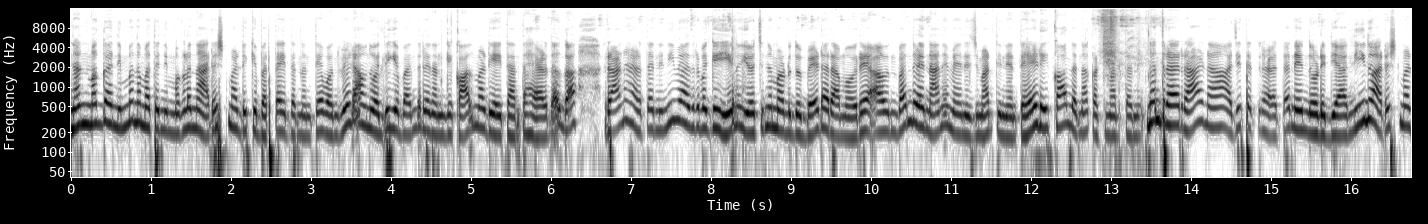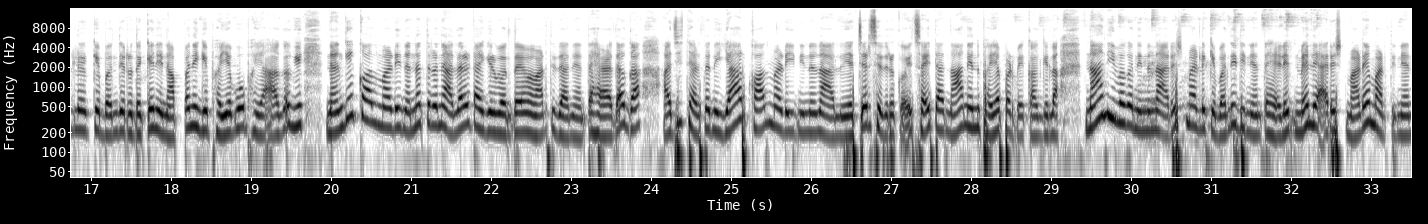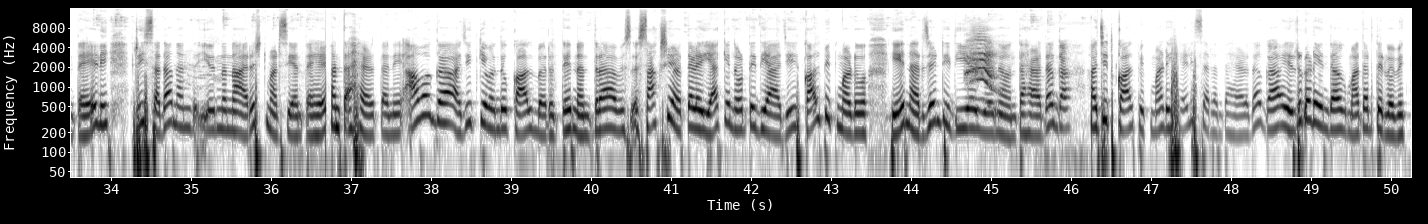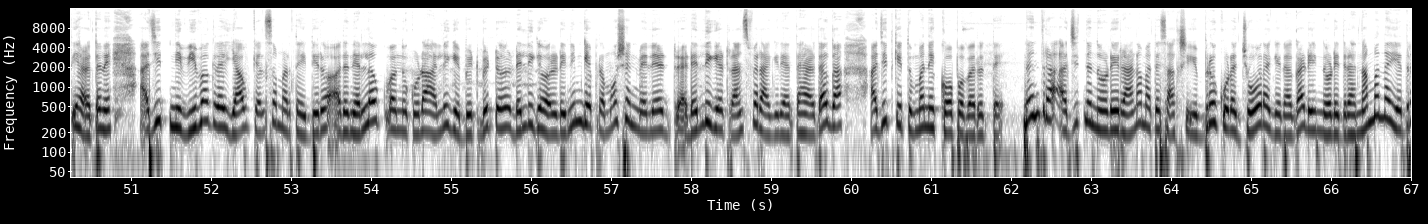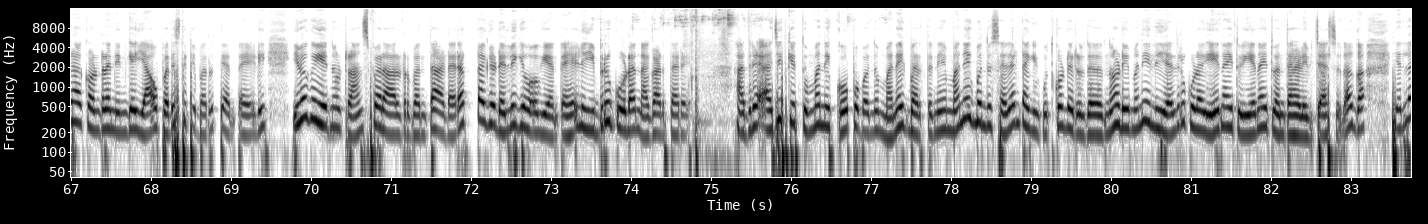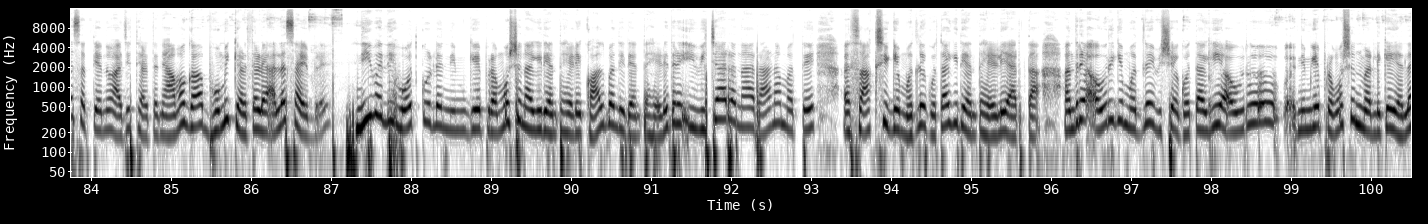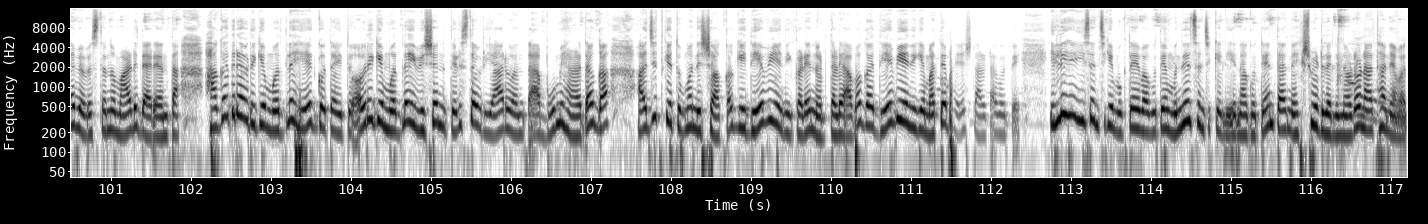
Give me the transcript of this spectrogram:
ನನ್ನ ಮಗ ನಿಮ್ಮನ್ನ ಮತ್ತು ನಿಮ್ಮ ಮಗಳನ್ನ ಅರೆಸ್ಟ್ ಮಾಡಲಿಕ್ಕೆ ಬರ್ತಾ ಇದ್ದಾನಂತೆ. ಒಂದು ವೇಳೆ ಅವನು ಅಲ್ಲಿಗೆ ಬಂದರೆ ನನಗೆ ಕಾಲ್ ಮಾಡಿ ಆಯ್ತಾ? ಅಂತ ಹೇಳಿದಾಗ ರಾಣ ಹೇಳ್ತಾನೆ ನೀವೇ ಅದ್ರ ಬಗ್ಗೆ ಏನು ಯೋಚನೆ ಮಾಡೋದು ಬೇಡ ರಾಮ್ ಅವರೇ. ಅವ್ನು ಬಂದರೆ ನಾನೇ ಮ್ಯಾನೇಜ್ ಮಾಡ್ತೀನಿ ಅಂತ ಹೇಳಿ ಕಾಲನ್ನು ಕಟ್ ಮಾಡ್ತಾನೆ. ನಂತರ ರಾಣ ಅಜಿತ್ ಹತ್ರ ಹೇಳ್ತಾನೆ, ನೋಡಿದ್ಯಾ, ನೀನು ಅರೆಸ್ಟ್ ಮಾಡಲಿಕ್ಕೆ ಬಂದಿರೋದಕ್ಕೆ ನಿನ್ನ ಅಪ್ಪನಿಗೆ ಭಯವೋ ಭಯ. ಹಾಗಾಗಿ ನನಗೆ ಕಾಲ್ ಮಾಡಿ ನನ್ನ ಹತ್ರನೇ ಅಲರ್ಟ್ ಆಗಿರುವಂತೆ ಮಾಡ್ತಿದ್ದಾನೆ ಅಂತ ಹೇಳಿದಾಗ ಅಜಿತ್ ಹೇಳ್ತಾನೆ, ಯಾರು ಕಾಲ್ ಮಾಡಿ ನಿನ್ನನ್ನು ಅಲ್ಲಿ ಎಚ್ಚರಿಸಿದ್ರು ಸಹಿತ ನಾನೇನು ಭಯ ಪಡಬೇಕಾಗಿಲ್ಲ. ನಾನು ಇವಾಗ ನಿನ್ನನ್ನು ಅರೆಸ್ಟ್ ಮಾಡಲಿಕ್ಕೆ ಬಂದಿದ್ದೀನಿ ಅಂತ ಹೇಳಿದ ಮೇಲೆ ಅರೆಸ್ಟ್ ಮಾಡೇ ಮಾಡ್ತೀನಿ ಅಂತ ಹೇಳಿ, ರೀ ಸದಾ ನನ್ನ ನನ್ನ ಅರೆಸ್ಟ್ ಮಾಡಿಸಿ ಅಂತ ಹೇಳಿ ಅಂತ ಹೇಳ್ತಾನೆ. ಆವಾಗ ಅಜಿತ್ಗೆ ಒಂದು ಕಾಲ್ ಬರುತ್ತೆ. ನಂತರ ಸಾಕ್ಷಿ ಹೇಳ್ತಾಳೆ ಯಾಕೆ ನೋಡ್ತಿದ್ಯಾ ಅಜಿತ್ ಕಾಲ್ ಪಿಕ್ ಮಾಡು. ಏನು ಅರ್ಜೆಂಟ್ ಇದೆಯೋ, ಏನು? ಅಂತ ಹೇಳಿದಾಗ, ಅಜಿತ್ ಕಾಲ್ ಪಿಕ್ ಮಾಡಿ ಹೇಳಿ ಸರ್ ಅಂತ ಹೇಳಿದಾಗ, ಎದುರುಗಡೆಯಿಂದ ಮಾತಾಡ್ತಿರುವ ವ್ಯಕ್ತಿ ಹೇಳ್ತಾನೆ, ಅಜಿತ್, ನೀವು ಇವಾಗಲೇ ಯಾವ ಕೆಲಸ ಮಾಡ್ತಾ ಇದ್ದೀರೋ ಅದನ್ನೆಲ್ಲವನ್ನು ಕೂಡ ಅಲ್ಲಿಗೆ ಬಿಟ್ಬಿಟ್ಟು ಡೆಲ್ಲಿಗೆ ಹೊರಡಿ. ನಿಮಗೆ ಪ್ರಮೋಷನ್ ಮೇಲೆ ಡೆಲ್ಲಿಗೆ ಟ್ರಾನ್ಸ್ಫರ್ ಆಗಿದೆ ಅಂತ ಹೇಳಿದಾಗ, ಅಜಿತ್ಗೆ ತುಂಬಾ ಕೋಪ ಬರುತ್ತೆ. ನಂತರ ಅಜಿತ್ನ ನೋಡಿ ರಾಣ ಮತ್ತು ಸಾಕ್ಷಿ ಇಬ್ಬರೂ ಕೂಡ ಜೋರಾಗಿ ನಗಾಡಿ ನೋಡಿದ್ರ ನಮ್ಮನ್ನು ಎದುರು ಹಾಕೊಂಡ್ರೆ ನಿನಗೆ ಯಾವ ಪರಿಸ್ಥಿತಿ ಬರುತ್ತೆ ಅಂತ ಹೇಳಿ, ಇವಾಗ ಏನು ಟ್ರಾನ್ಸ್ಫರ್ ಆರ್ಡ್ರ್ ಬಂತ ಡೈರೆಕ್ಟಾಗಿ ಡೆಲ್ಲಿಗೆ ಹೋಗಿ ಅಂತ ಹೇಳಿ ಇಬ್ಬರು ಕೂಡ ನಗಾಡ್ತಾರೆ. ಆದರೆ ಅಜಿತ್ಗೆ ತುಂಬಾ ಕೋಪ ಬಂದು ಮನೆಗೆ ಬರ್ತಾನೆ, ಮನೆಗೆ ಬಂದು ಸೈಲೆಂಟಾಗಿ ಕೂತ್ಕೊಂಡಿರೋದನ್ನು ನೋಡಿ ಮನೆಯಲ್ಲಿ ಎಲ್ಲರೂ ಕೂಡ ಏನಾಯಿತು ಏನಾಯಿತು ಅಂತ ಹೇಳಿ ವಿಚಾರಿಸಿದಾಗ ಎಲ್ಲ ಸತ್ಯನೂ ಅಜಿತ್ ಹೇಳ್ತಾನೆ ಆವಾಗ ಭೂಮಿ ಕೇಳ್ತಾಳೆ ಅಲ್ಲ ಸಾಹೇಬ್ರೆ ನೀವಲ್ಲಿ ಹೋದ ಕೂಡಲೇ ನಿಮಗೆ ಪ್ರಮೋಷನ್ ಆಗಿದೆ ಅಂತ ಹೇಳಿ ಕಾಲ್ ಬಂದಿದೆ ಅಂತ ಹೇಳಿದರೆ ಈ ವಿಚಾರನ ರಾಣ ಮತ್ತು ಸಾಕ್ಷಿಗೆ ಮೊದಲೇ ಗೊತ್ತಾಗಿದೆ ಅಂತ ಹೇಳಿ ಅರ್ಥ. ಅಂದರೆ ಅವರಿಗೆ ಮೊದಲೇ ವಿಷಯ ಗೊತ್ತಾಗಿ ಅವರು ನಿಮಗೆ ಪ್ರಮೋಷನ್ ಮಾಡಲಿಕ್ಕೆ ಎಲ್ಲ ವ್ಯವಸ್ಥೆನೂ ಮಾಡಿದ್ದಾರೆ ಅಂತ. ಹಾಗಾದರೆ ಅವರಿಗೆ ಮೊದಲೇ ಹೇಗೆ ಗೊತ್ತಾಯಿತು? ಅವರಿಗೆ ಮೊದಲೇ ಈ ವಿಷಯನ ತಿಳಿಸಿದವರು ಯಾರು ಅಂತ ಭೂಮಿ ಹೇಳಿದಾಗ ಅಜಿತ್ಗೆ ತುಂಬಾ ಶಾಕ್ ಆಗಿ ದೇವಿಯನಿ ಕಡೆ ನೋಡ್ತಾಳೆ. ಆವಾಗ ದೇವಿಯನಿಗೆ ಮತ್ತೆ ಭಯ ಸ್ಟಾರ್ಟ್ ಆಗುತ್ತೆ. ಇಲ್ಲಿಗೆ ಈ ಸಂಚಿಕೆ ಮುಕ್ತಾಯವಾಗುತ್ತೆ. ಮುಂದಿನ ಸಂಚಿಕೆಯಲ್ಲಿ ಏನಾಗುತ್ತೆ ಅಂತ ನೆಕ್ಸ್ಟ್ ವಿಡಿಯೋದಲ್ಲಿ ನೋಡೋಣ. ಧನ್ಯವಾದ.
